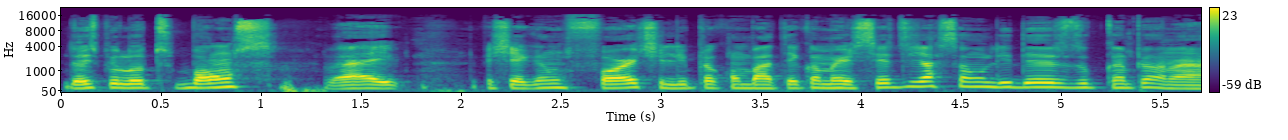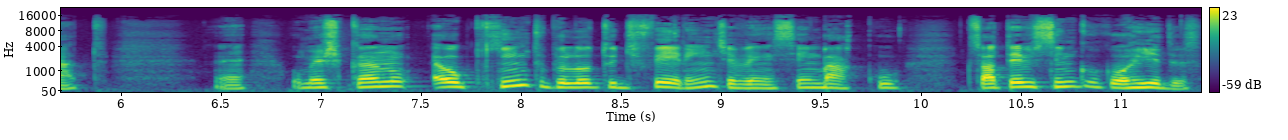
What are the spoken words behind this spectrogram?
dois pilotos bons, vai chegando forte ali para combater com a Mercedes, já são líderes do campeonato. Né? O mexicano é o quinto piloto diferente a vencer em Baku, que só teve cinco corridas.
